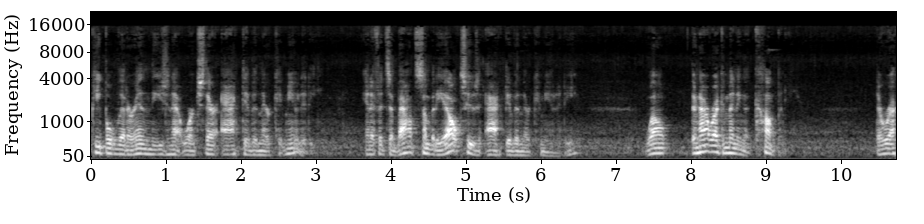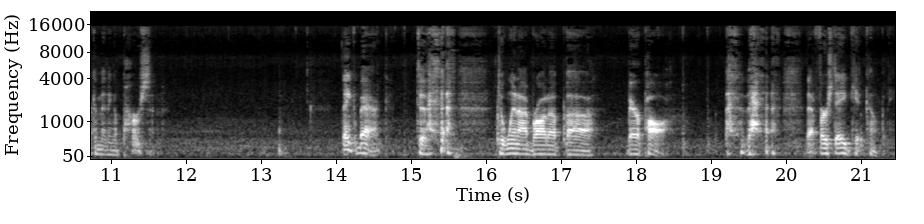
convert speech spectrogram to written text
People that are in these networks, they're active in their community. And if it's about somebody else who's active in their community, well, they're not recommending a company, they're recommending a person. Think back to to when I brought up uh, Bear Paw, that that first aid kit company.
